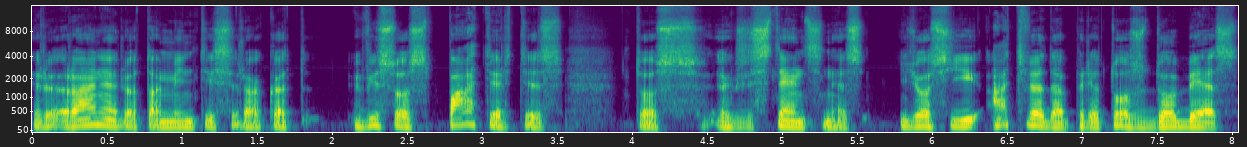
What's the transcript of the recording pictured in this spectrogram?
ir Ranerio ta mintis yra, kad visos patirtis, tos egzistencinės, jos jį atveda prie tos dobės.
